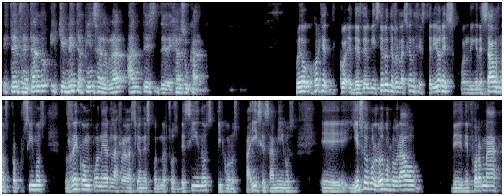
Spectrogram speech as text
está enfrentando y qué metas piensa lograr antes de dejar su cargo? Bueno, Jorge, desde el Ministerio de Relaciones Exteriores, cuando ingresamos, nos propusimos recomponer las relaciones con nuestros vecinos y con los países amigos. Eh, y eso lo hemos logrado de, de, forma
